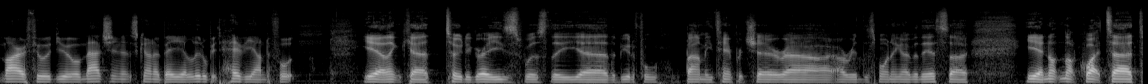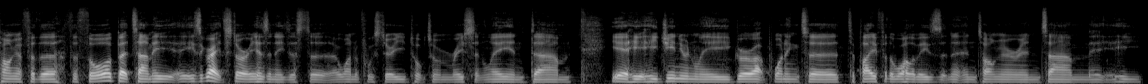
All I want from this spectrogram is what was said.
Murrayfield, you imagine it's going to be a little bit heavy underfoot. Yeah, I think uh, two degrees was the uh, the beautiful balmy temperature uh, I read this morning over there. So, yeah, not not quite uh, Tonga for the, the Thor, but um, he, he's a great story, isn't he? Just a, a wonderful story. You talked to him recently, and um, yeah, he, he genuinely grew up wanting to, to play for the Wallabies in, in Tonga, and um, he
